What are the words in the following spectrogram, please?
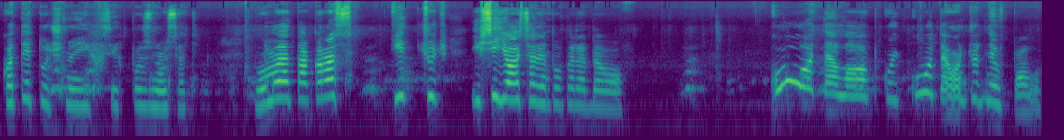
Коти точно їх всіх позносять. Бо мене так раз кіт чуть і всі яйця не поперебивав. Коте лапкою, коте, он чуть не впало.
